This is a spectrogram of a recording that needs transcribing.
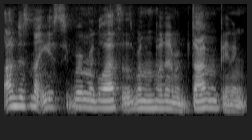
I'm just not used to wearing my glasses when I'm diamond painting.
